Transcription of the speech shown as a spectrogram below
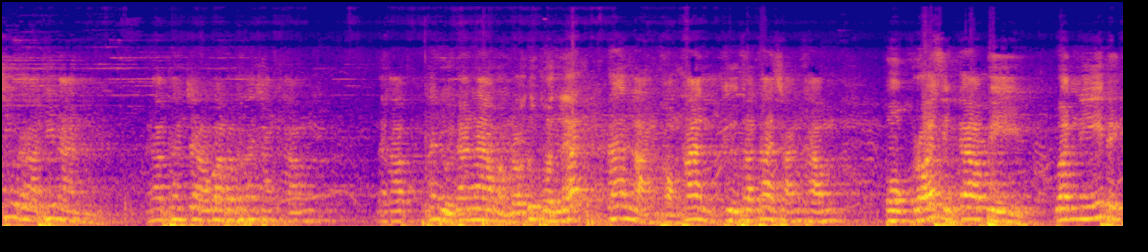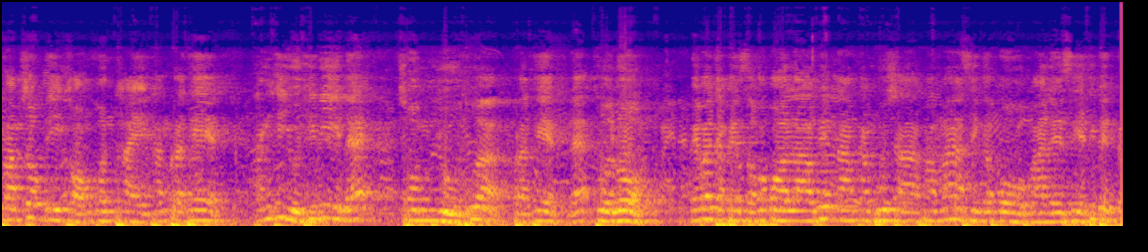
ชิวราพินันนะครับท่านเจ้าอาวาสวัดพระธาตุช้างคำนะครับท่านอยู่ด้านหน้าของเราทุกคนและด้านหลังของท่านคือพระธาตุช้างคำ619 ปี วันนี้เป็นความโชคดีของคนไทยทั้งประเทศ ทั้งที่อยู่ที่นี่และชมอยู่ทั่วประเทศและทั่วโลก ไม่ว่าจะเป็นสปปลาวเวียดนามกัมพูชาพม่าสิงคโปร์มาเลเซียที่เป็นแฟ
